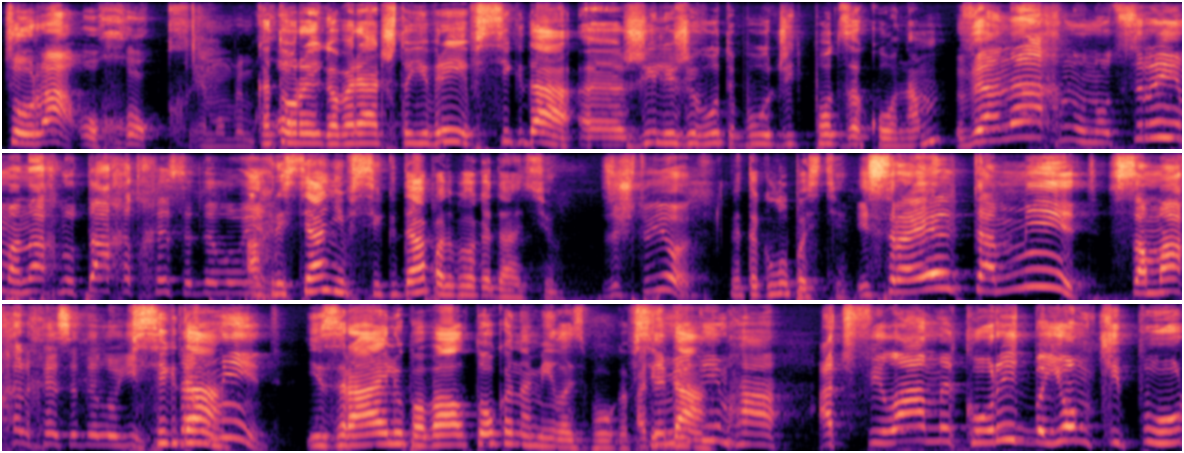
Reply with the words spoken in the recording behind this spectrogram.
תורה או חוק, הם אומרים חוק, которые говорят, что евреи всегда э, жили, живут и будут жить под законом, ואנחנו נוצרים, אנחנו תחת חסד а אלוהים. христиане всегда под благодатью. זה שטויות. Это глупости. ישראל תמיד שמח על חסד אלוהים. всегда. תמיד. Израиль уповал только на милость Бога, אתם всегда. יודעים, ה- התפילה המקורית ביום כיפור,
